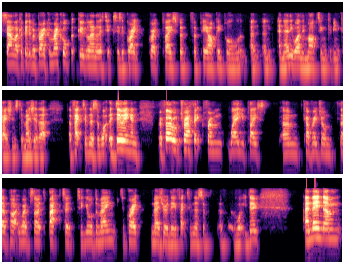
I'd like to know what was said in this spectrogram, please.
sound like a bit of a broken record but google analytics is a great great place for for pr people and and, and anyone in marketing communications to measure the effectiveness of what they're doing and referral traffic from where you place um, coverage on third party websites back to, to your domain. It's a great measure of the effectiveness of, of, of what you do. And then um,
